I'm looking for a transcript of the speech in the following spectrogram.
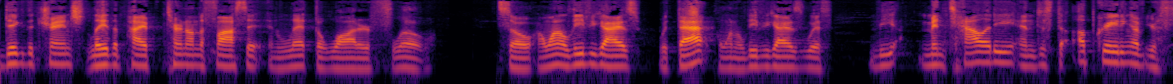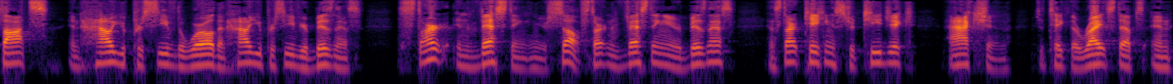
dig the trench, lay the pipe, turn on the faucet, and let the water flow. So I want to leave you guys with that. I want to leave you guys with the mentality and just the upgrading of your thoughts and how you perceive the world and how you perceive your business. Start investing in yourself, start investing in your business, and start taking strategic action to take the right steps. And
